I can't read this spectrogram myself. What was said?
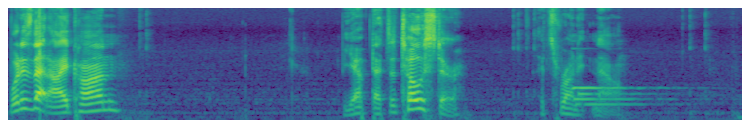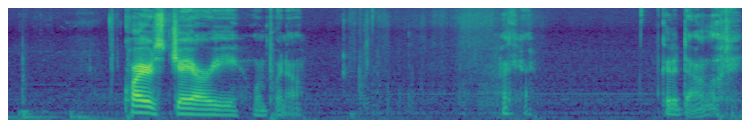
What is that icon? Yep, that's a toaster. Let's run it now. Requires JRE 1.0. Okay. I'm gonna download it.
